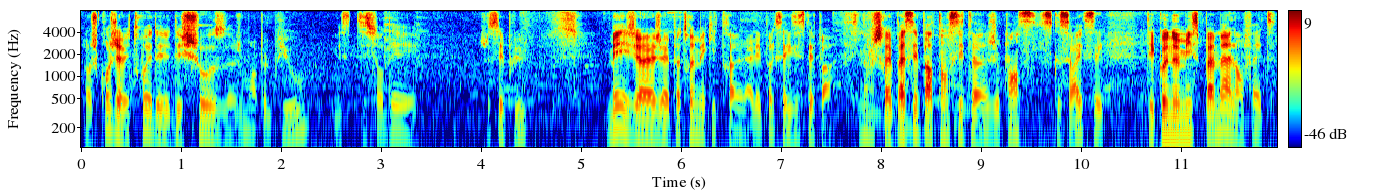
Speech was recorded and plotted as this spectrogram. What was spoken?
alors je crois que j'avais trouvé des, choses, je me rappelle plus où, mais c'était sur des. Je sais plus. Mais j'a- j'avais pas trouvé mes kits travel. À l'époque, ça n'existait pas. Sinon, je serais passé par ton site, je pense. Parce que c'est vrai que c'est t'économises pas mal en fait.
